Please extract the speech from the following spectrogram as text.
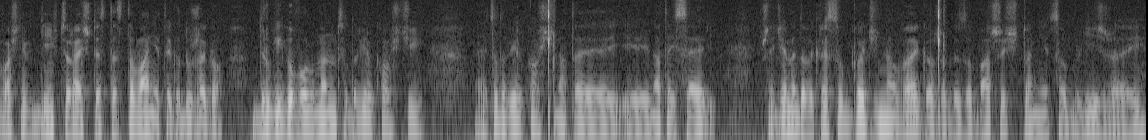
właśnie w dzień wczorajszy to jest testowanie tego dużego, drugiego wolumenu co do wielkości, e, co do wielkości na tej, na tej serii. Przejdziemy do wykresu godzinowego, żeby zobaczyć to nieco bliżej.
